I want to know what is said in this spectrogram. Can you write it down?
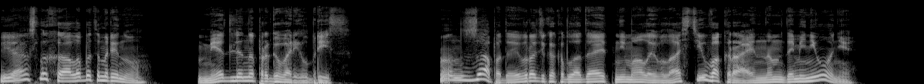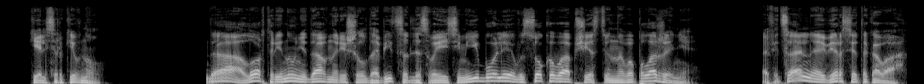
«Я слыхал об этом Рину», — медленно проговорил Брис. «Он с запада и вроде как обладает немалой властью в окраинном Доминионе». Кельсер кивнул. Да, лорд Рину недавно решил добиться для своей семьи более высокого общественного положения. Официальная версия такова.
